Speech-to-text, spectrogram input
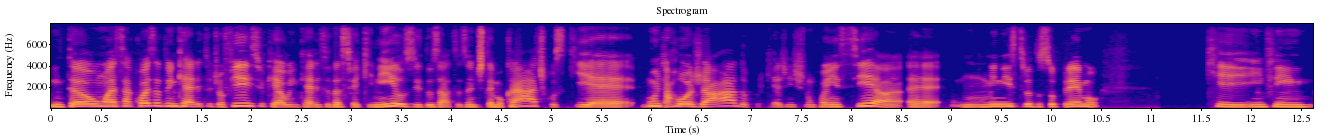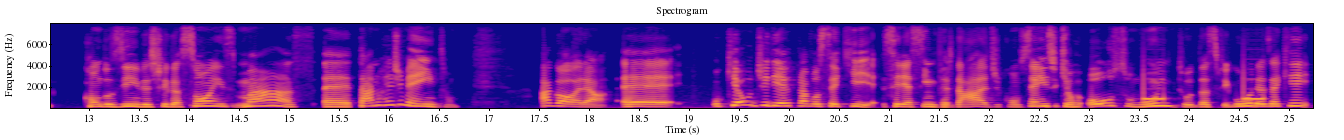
Então, essa coisa do inquérito de ofício, que é o inquérito das fake news e dos atos antidemocráticos, que é muito arrojado, porque a gente não conhecia é, um ministro do Supremo que, enfim, conduzir investigações, mas está é, tá no regimento. Agora, é, o que eu diria para você que seria assim verdade, consenso, que eu ouço muito das figuras é que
